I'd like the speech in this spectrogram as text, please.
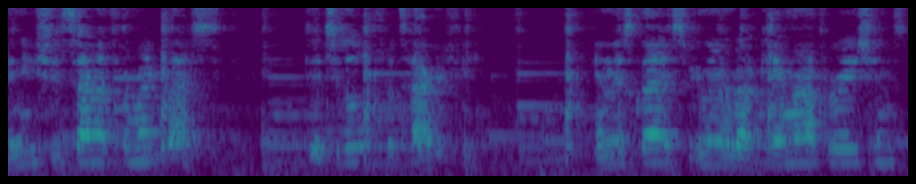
Then you should sign up for my class, Digital Photography. In this class, we learn about camera operations,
